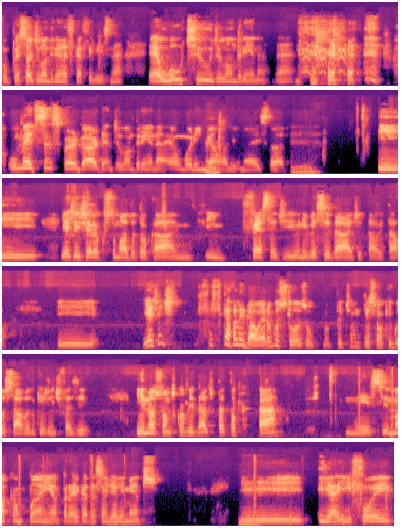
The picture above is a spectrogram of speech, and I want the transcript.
o pessoal de Londrina ficar feliz, né? É o O2 de Londrina, né? o Madison Square Garden de Londrina é o Moringão ali, né? A história. E, e a gente era acostumado a tocar em, em festa de universidade e tal e tal. E, e a gente ficava legal, era gostoso. Tinha um pessoal que gostava do que a gente fazia. E nós fomos convidados para tocar nesse numa campanha para arrecadação de alimentos. E, e aí foi,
